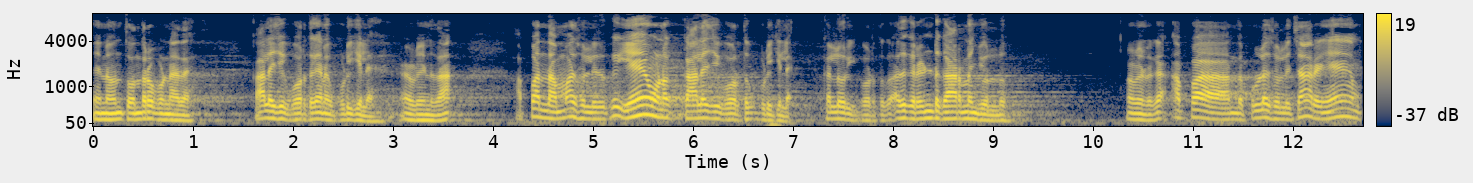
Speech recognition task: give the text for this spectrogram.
என்னை வந்து தொந்தரவு பண்ணாத. காலேஜுக்கு போகிறதுக்கு எனக்கு பிடிக்கல அப்படின்னு தான். அப்போ அந்த அம்மா சொல்லியிருக்கு ஏன் உனக்கு காலேஜுக்கு போகிறதுக்கு பிடிக்கல? கல்லூரிக்கு போகிறதுக்கு அதுக்கு ரெண்டு காரணம் சொல்லு. அப்படின்னு இருக்கேன் அப்போ அந்த பிள்ளை சொல்லிச்சான் ஏன்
